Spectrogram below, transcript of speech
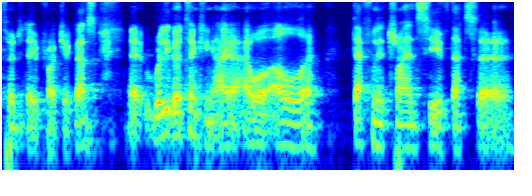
30 day project. That's uh, really good thinking. I, I will I'll uh, definitely try and see if that's a,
